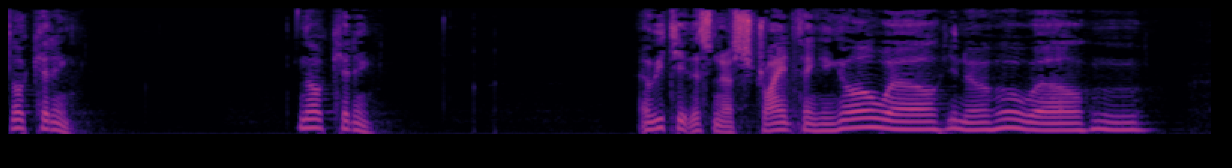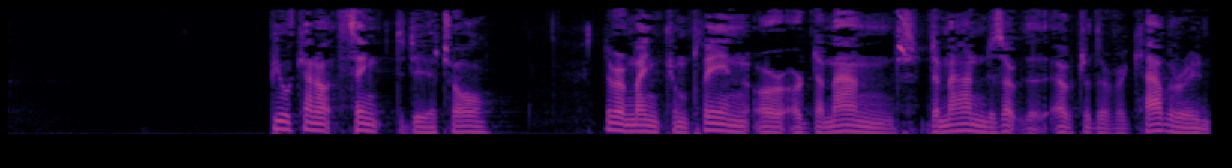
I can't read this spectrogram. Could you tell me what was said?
No kidding. No kidding. And we take this in our stride thinking, oh well, you know, oh well. Hmm. People cannot think today at all. Never mind complain or, or demand. Demand is out, the, out of their vocabulary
